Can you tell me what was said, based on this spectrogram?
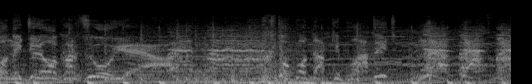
Понеділок гарцює! Хто податки платить? Не Бетмен!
